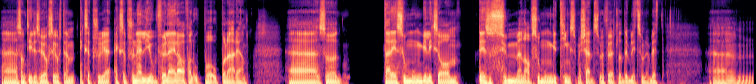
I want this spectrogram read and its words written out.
Eh, samtidig har vi også gjort en eksepsjonell jobb, føler jeg, da, i hvert fall oppå, oppå der igjen. Eh, så der er så mange, liksom det er så summen av så mange ting som har skjedd, som har ført til at det er blitt som det er blitt. Um,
